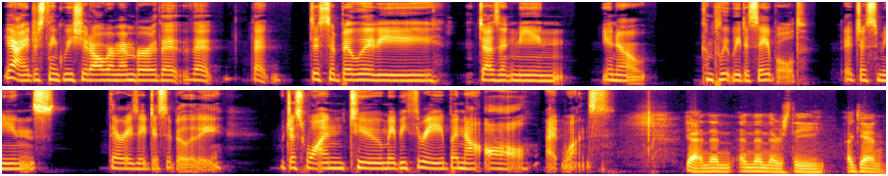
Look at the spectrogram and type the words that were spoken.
yeah, I just think we should all remember that that that disability doesn't mean, you know, completely disabled. It just means there is a disability. Just one, two, maybe three, but not all at once. Yeah, and then and then there's the again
